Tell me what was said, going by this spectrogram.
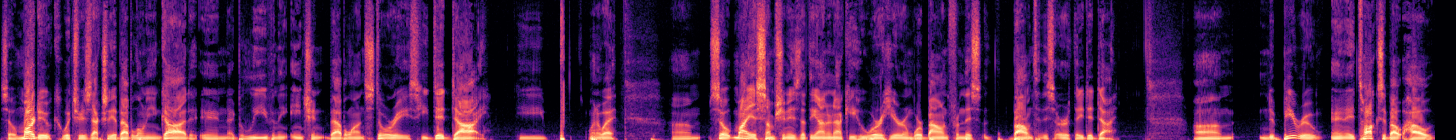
So Marduk, which is actually a Babylonian god, in I believe in the ancient Babylon stories, he did die. He went away. Um, so my assumption is that the Anunnaki who were here and were bound from this bound to this earth, they did die. Um, Nibiru, and it talks about how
